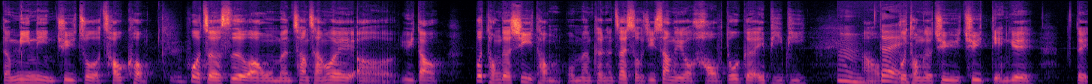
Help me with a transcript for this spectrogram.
的命令去做操控，或者是呃我们常常会呃遇到不同的系统，我们可能在手机上有好多个 APP，嗯，啊、呃，不同的去去点阅，对，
